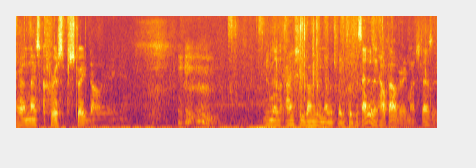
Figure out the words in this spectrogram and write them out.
I got a nice, crisp, straight dollar. And then I actually don't even know which way to put this. That doesn't help out very much, does it?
